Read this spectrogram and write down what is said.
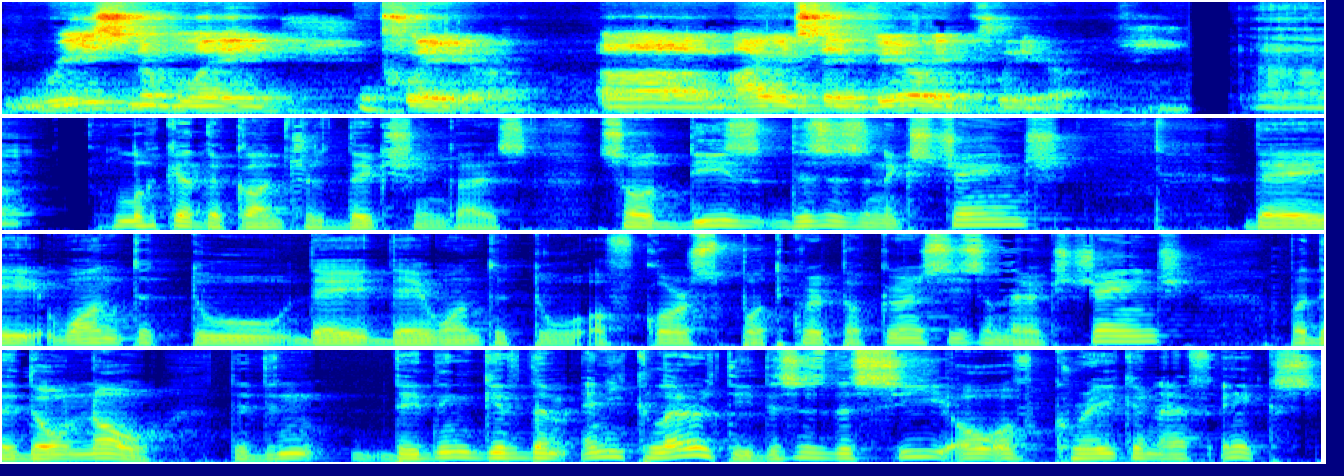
reasonably clear. Um, I would say very clear. Um, Look at the contradiction, guys. So these this is an exchange. They wanted to they they wanted to of course put cryptocurrencies on their exchange, but they don't know. They didn't they didn't give them any clarity. This is the CEO of Kraken FX.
